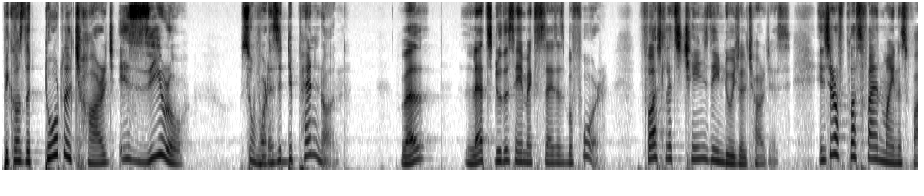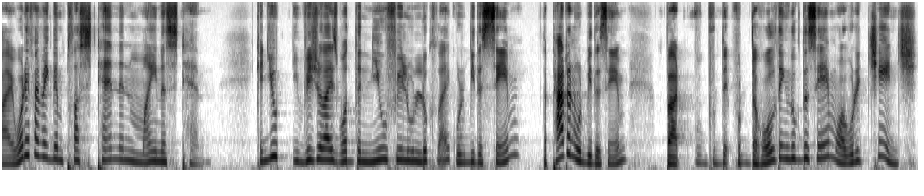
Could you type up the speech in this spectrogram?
Because the total charge is zero. So what does it depend on? Well, let's do the same exercise as before. First, let's change the individual charges. Instead of plus 5 and minus 5, what if I make them plus 10 and minus 10? Can you visualize what the new field would look like? Would it be the same? The pattern would be the same, but would, would the whole thing look the same or would it change?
